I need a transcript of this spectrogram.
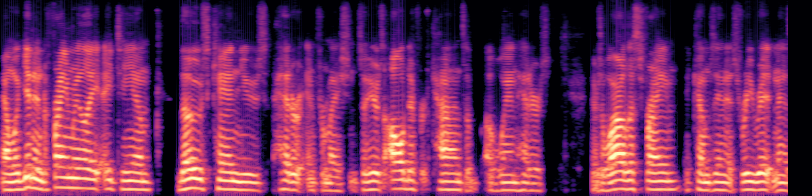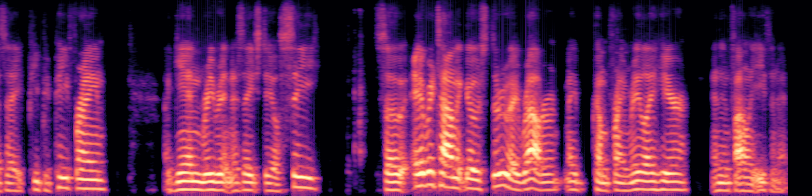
Now, when we get into frame relay, ATM, those can use header information. So here's all different kinds of, of WAN headers. There's a wireless frame. It comes in, it's rewritten as a PPP frame. Again, rewritten as HDLC. So every time it goes through a router, it may become frame relay here, and then finally Ethernet.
